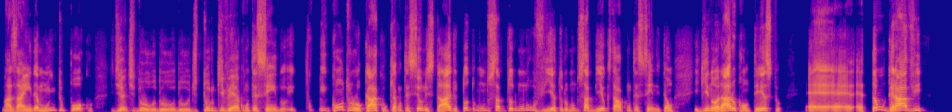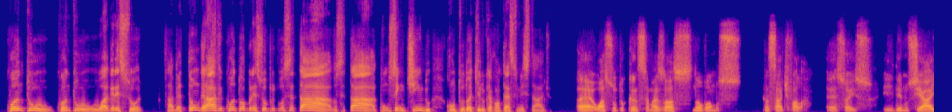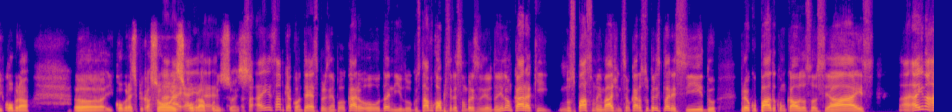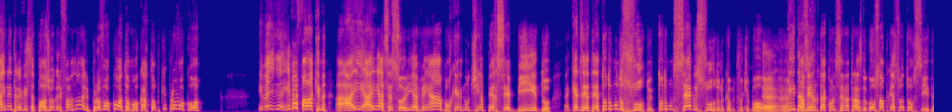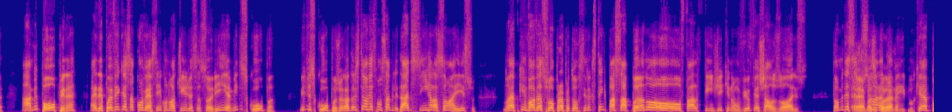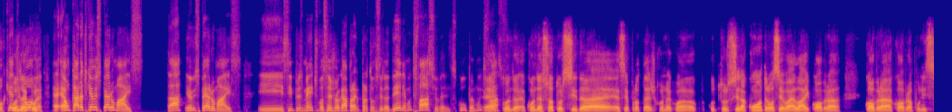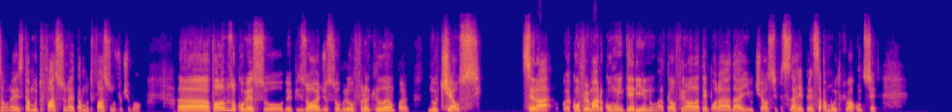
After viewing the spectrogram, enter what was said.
mas ainda é muito pouco diante do, do, do, de tudo que vem acontecendo. E, e, contra o Lukaku, o que aconteceu no estádio, todo mundo todo mundo ouvia, todo mundo sabia o que estava acontecendo. Então, ignorar o contexto é, é, é, é tão grave quanto, quanto o agressor. Sabe? É tão grave quanto o agressor, porque você está você tá consentindo com tudo aquilo que acontece no estádio. É, o assunto cansa, mas nós não vamos cansar de falar. É só isso. E denunciar e cobrar uh, e cobrar explicações, aí, cobrar aí, punições. Aí sabe o que acontece? Por exemplo, cara, o Danilo, o Gustavo cobre seleção brasileira. O Danilo é um cara que nos passa uma imagem de ser um cara super esclarecido, preocupado com causas sociais. Aí na, aí na entrevista pós-jogo ele fala: não, ele provocou, tomou o cartão porque provocou. E vai, falar que. Aí, aí a assessoria vem, ah, porque ele não tinha percebido. Quer dizer, é todo mundo surdo, todo mundo cego e surdo no campo de futebol. É, Quem é, tá vendo o que tá acontecendo atrás do gol só porque é a sua torcida? Ah, me poupe, né? Aí depois vem com essa conversinha com notinha de assessoria, me desculpa. Me desculpa, os jogadores têm uma responsabilidade sim em relação a isso. Não é porque envolve a sua própria torcida que você tem que passar pano ou, ou fingir que não viu, fechar os olhos. Então me é, decepciona é, também, porque, porque de novo, é, é um cara de quem eu espero mais tá? Eu espero mais. E simplesmente você jogar para a torcida dele é muito fácil, velho. Desculpa, é muito é, fácil. Quando, quando é sua torcida, é, você protege. Quando é com a, com a, torcida contra, você vai lá e cobra, cobra, cobra a punição, né? Isso está muito fácil, né? Está muito fácil no futebol. Uh, falamos no começo do episódio sobre o Frank Lampard no Chelsea. Será confirmado como interino até o final da temporada e o Chelsea precisa repensar muito o que vai acontecer.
